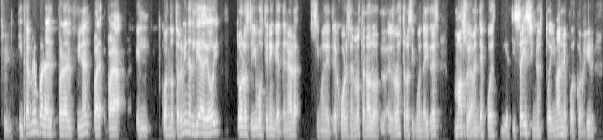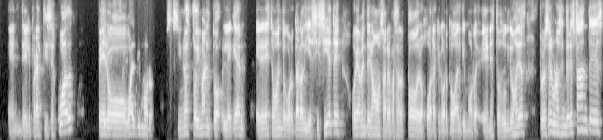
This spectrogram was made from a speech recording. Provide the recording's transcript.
Sí. Y también para el, para el final, para, para el, cuando termine el día de hoy, todos los equipos tienen que tener 53 jugadores en el roster, no, el roster de 53, más obviamente después 16, si no estoy mal, me puedes corregir en, del Practice Squad, pero Baltimore si no estoy mal, le quedan en este momento cortar 17. Obviamente no vamos a repasar todos los jugadores que cortó Baltimore en estos últimos días, pero son algunos interesantes.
